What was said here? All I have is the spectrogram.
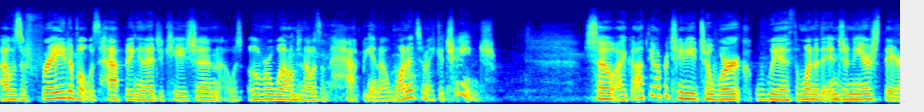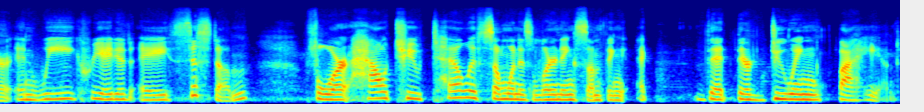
I, was afraid of what was happening in education. I was overwhelmed and I was unhappy, and I wanted to make a change. So I got the opportunity to work with one of the engineers there, and we created a system for how to tell if someone is learning something that they're doing by hand.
